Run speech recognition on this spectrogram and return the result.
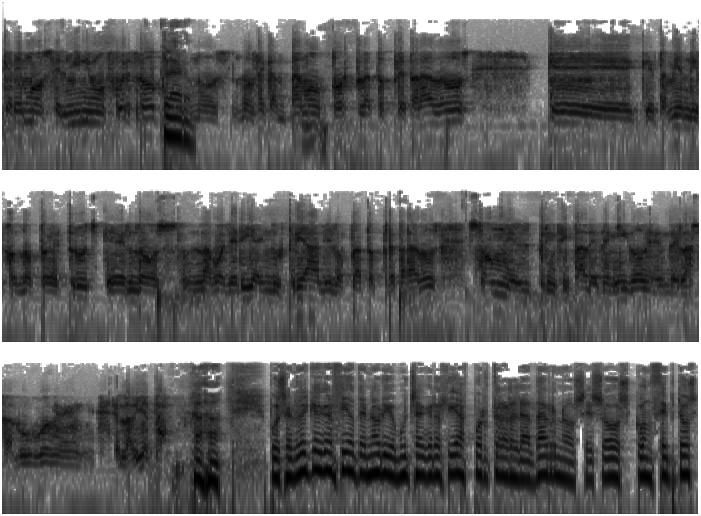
queremos el mínimo esfuerzo, pues nos, nos decantamos por platos preparados que, también dijo el doctor Struch que los, la bollería industrial y los platos preparados son el principal enemigo de, la salud la dieta. Pues Enrique García Tenorio, muchas gracias por trasladarnos esos conceptos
